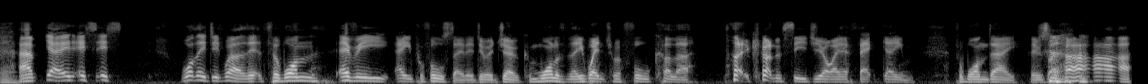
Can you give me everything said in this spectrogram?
Yeah. Um, yeah. It, it's it's what they did well. They, for one, every April Fool's Day they do a joke, and one of them they went to a full color like kind of CGI effect game for one day. It was like ha ha,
